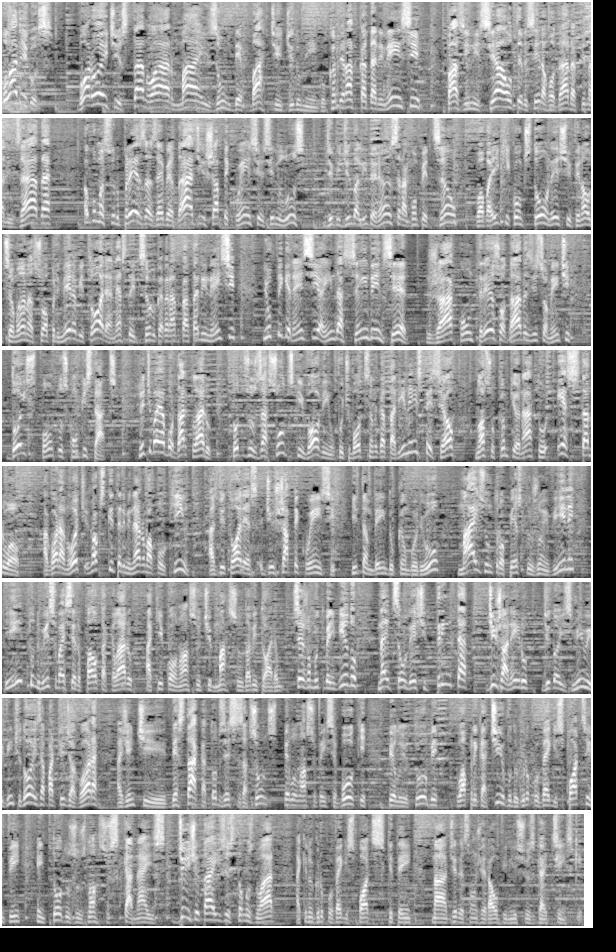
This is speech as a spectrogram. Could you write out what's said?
Olá, amigos. Boa noite. Está no ar mais um debate de domingo. Campeonato Catarinense, fase inicial, terceira rodada finalizada. Algumas surpresas, é verdade. Chapecoense e Ercílio Luz dividindo a liderança na competição. O Havaí que conquistou neste final de semana sua primeira vitória nesta edição do Campeonato Catarinense. E o Figueirense ainda sem vencer, já com três rodadas e somente dois pontos conquistados. A gente vai abordar, claro, todos os assuntos que envolvem o futebol de Santa Catarina, em especial nosso campeonato estadual. Agora à noite, jogos que terminaram há pouquinho, as vitórias de Chapecoense e também do Camboriú, mais um tropeço do Joinville e tudo isso vai ser pauta, claro, aqui com o nosso timaço da vitória. Seja muito bem-vindo na edição deste 30 de janeiro de 2022. A partir de agora, a gente destaca todos esses assuntos pelo nosso Facebook, pelo YouTube, o aplicativo do Grupo VEG Esportes, enfim, em todos os nossos canais digitais. Estamos no ar aqui no Grupo VEG Esportes, que tem na direção geral Vinícius Gaitinski.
